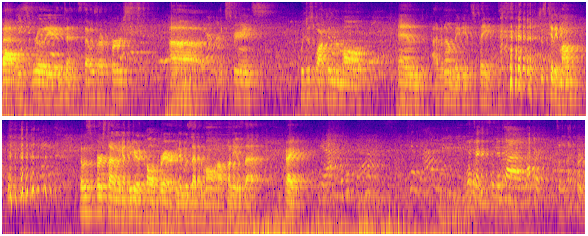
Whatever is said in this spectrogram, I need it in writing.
that was really intense. That was our first uh, experience. We just walked into the mall, and I don't know, maybe it's fate. just kidding, Mom. that was the first time we got to hear a call of prayer, and it was at the mall. How funny is that? Right. Yeah, a, a leopard. It's a leopard.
